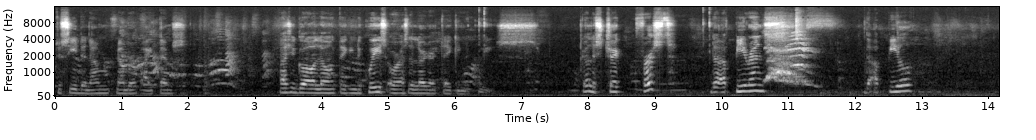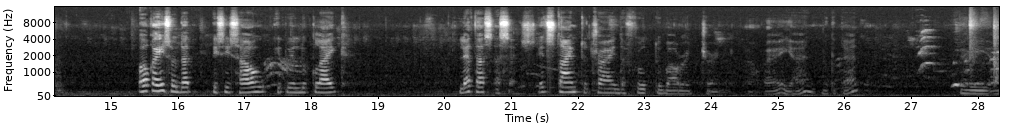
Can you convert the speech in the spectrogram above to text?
to see the num number of items. As you go along taking the quiz or as the learner taking the quiz. Okay let's check first the appearance the appeal. Okay so that this is how it will look like. Let us assess. It's time to try the fruit our journey Okay, yan. Look at that. Very, I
